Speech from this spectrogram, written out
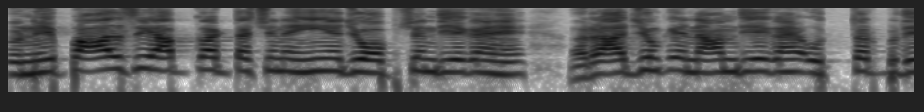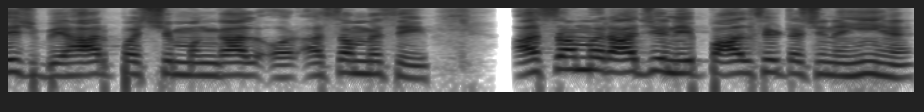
तो नेपाल से आपका टच नहीं है, जो ऑप्शन दिए गए हैं, राज्यों के नाम दिए गए हैं, उत्तर प्रदेश, बिहार, पश्चिम बंगाल और असम में से। असम राज्य नेपाल से टच नहीं है।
